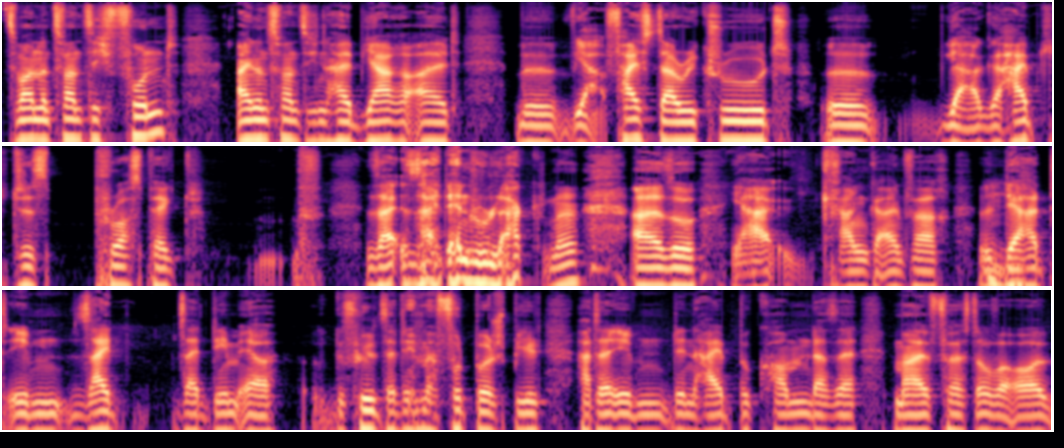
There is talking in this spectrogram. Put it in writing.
220 Pfund, 21,5 Jahre alt, äh, ja, Five-Star-Recruit, äh, ja, gehyptes Prospect seit, seit Andrew Luck, ne? Also, ja, krank einfach. Mhm. Der hat eben seit, seitdem er gefühlt, seitdem er Football spielt, hat er eben den Hype bekommen, dass er mal First Overall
